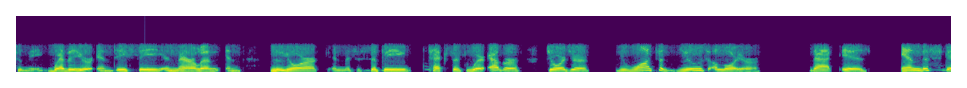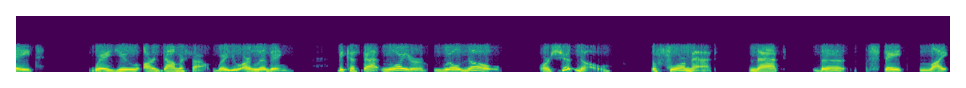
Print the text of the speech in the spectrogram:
to me, whether you're in DC, in Maryland, in New York, in Mississippi, Texas, wherever, Georgia, you want to use a lawyer that is in the state where you are domiciled, where you are living, because that lawyer will know or should know the format that the state likes.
